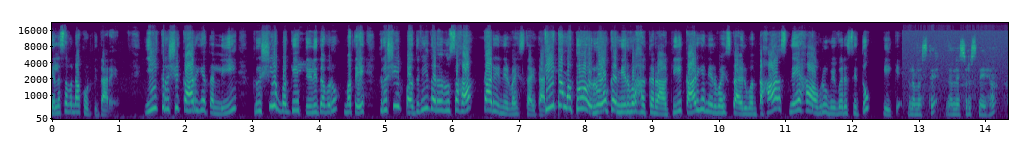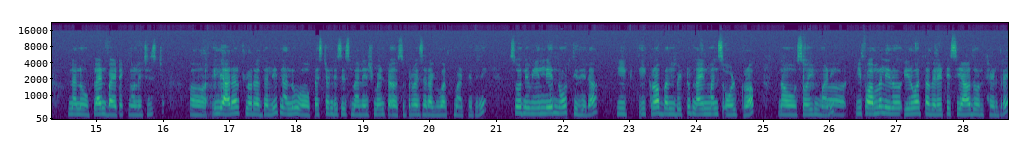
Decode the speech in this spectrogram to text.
ಕೆಲಸವನ್ನ ಕೊಡ್ತಿದ್ದಾರೆ. ಈ ಕೃಷಿ ಕಾರ್ಯದಲ್ಲಿ ಕೃಷಿಯ ಬಗ್ಗೆ ತಿಳಿದವರು ಮತ್ತೆ ಕೃಷಿ ಪದವೀಧರರು ಸಹ ಕಾರ್ಯನಿರ್ವಹಿಸ್ತಾ ಇದ್ದಾರೆ. ಕೀಟ ಮತ್ತು ರೋಗ ನಿರ್ವಾಹಕರಾಗಿ ಕಾರ್ಯನಿರ್ವಹಿಸ್ತಾ ಇರುವಂತಹ ಸ್ನೇಹ ಅವರು ವಿವರಿಸಿದ್ದು ಹೀಗೆ. ನಮಸ್ತೆ, ನನ್ನ ಹೆಸರು ಸ್ನೇಹ. ನಾನು ಪ್ಲಾಂಟ್ ಬಯೋಟೆಕ್ನಾಲಜಿಸ್ಟ್. ಇಲ್ಲಿ ಆರ್ ಆರ್ ಫ್ಲೋರಾದಲ್ಲಿ ನಾನು pest and disease management supervisor ಆಗಿ ವರ್ಕ್ ಮಾಡ್ತಿದ್ದೀನಿ. ಸೊ ನೀವು ಇಲ್ಲಿ ಏನು ನೋಡ್ತಿದ್ದೀರಾ? ಈ ಈ ಕ್ರಾಪ್ ಬಂದುಬಿಟ್ಟು ನೈನ್ ಮಂತ್ಸ್ ಓಲ್ಡ್ ಕ್ರಾಪ್ ನಾವು ಸೋಯಿಂಗ್ ಮಾಡಿ ಈ ಫಾರ್ಮಲ್ಲಿ ಇರೋ ಇರುವಂಥ ವೆರೈಟೀಸ್ ಯಾವುದು ಅಂತ ಹೇಳಿದ್ರೆ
